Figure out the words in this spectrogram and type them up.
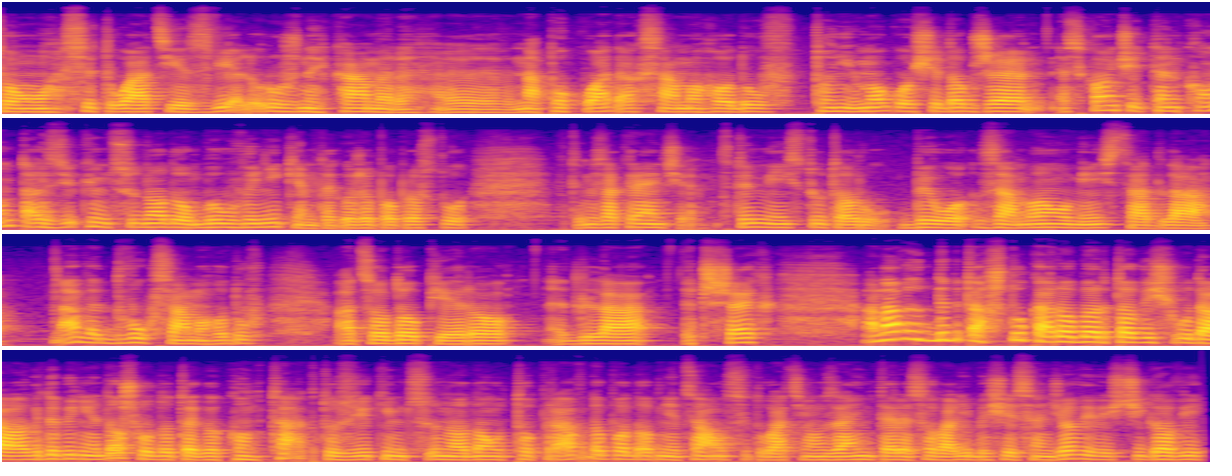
tą sytuację z wielu różnych kamer e, na pokładach samochodów, to nie mogło się dobrze skończyć. Ten kontakt z Yukim Tsunodą był wynikiem tego, że po prostu w tym zakręcie, w tym miejscu toru było za mało miejsca dla nawet dwóch samochodów, a co dopiero dla trzech. A nawet gdyby ta sztuka Robertowi się udała, gdyby nie doszło do tego kontaktu z Yukim Tsunodą, to prawdopodobnie całą sytuacją zainteresowaliby się sędziowie wyścigowi.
